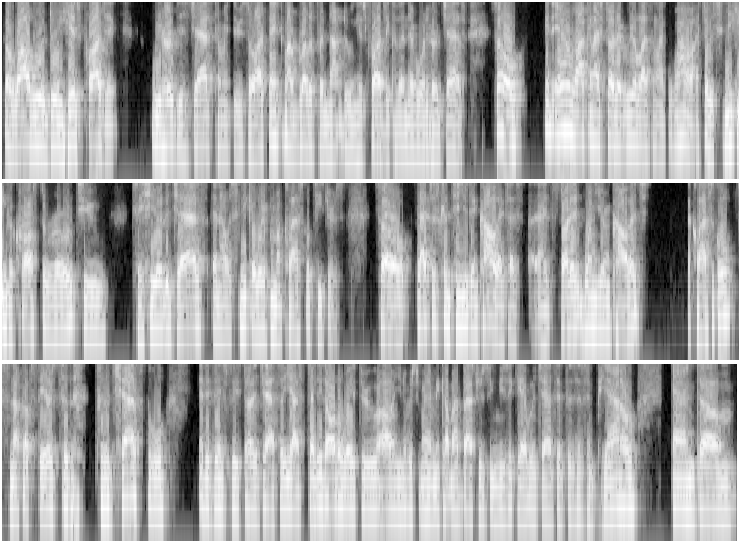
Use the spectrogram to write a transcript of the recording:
But while we were doing his project, we heard this jazz coming through. So I thank my brother for not doing his project because I never would have heard jazz. So in and I started realizing like, wow, I started sneaking across the road to to hear the jazz and I would sneak away from my classical teachers. So that just continued in college. I, I started one year in college a classical, snuck upstairs to the to the jazz school, and eventually started jazz. So yeah, I studied all the way through uh, University of Miami, got my bachelor's in music ed with jazz emphasis in piano, and um,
